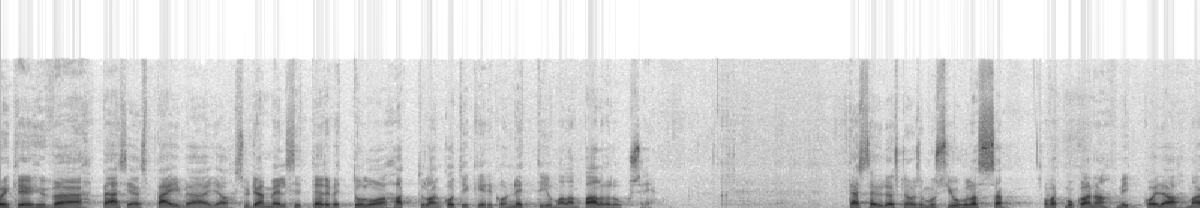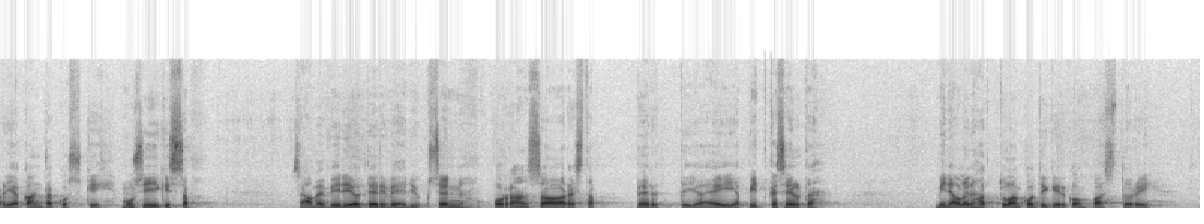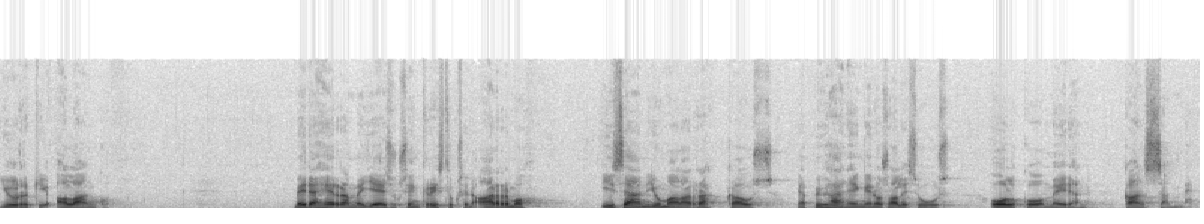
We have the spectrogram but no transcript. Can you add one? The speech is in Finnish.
Oikein hyvää pääsiäispäivää ja sydämellisesti tervetuloa Hattulan kotikirkon nettijumalan palvelukseen. Tässä ylösnousemusjuhlassa ovat mukana Mikko ja Maria Kantakoski musiikissa. Saamme videotervehdyksen Poransaaresta, Pertti ja Eija Pitkäseltä. Minä olen Hattulan kotikirkon pastori Jyrki Alanko. Meidän Herramme Jeesuksen Kristuksen armo, Isän Jumalan rakkaus ja Pyhän Hengen osallisuus olkoon meidän kanssamme.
